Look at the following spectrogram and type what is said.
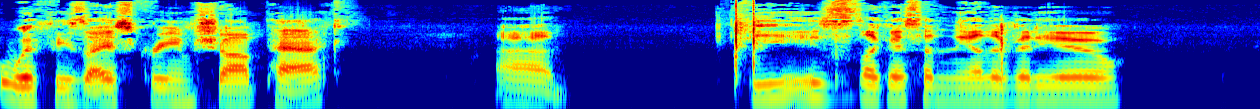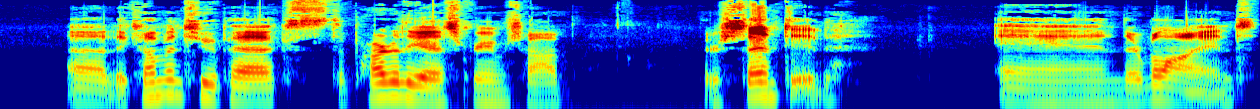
Whiffies ice cream shop pack. Uh, these, like I said in the other video, uh, they come in two packs. They're part of the ice cream shop. They're scented, and they're blind,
